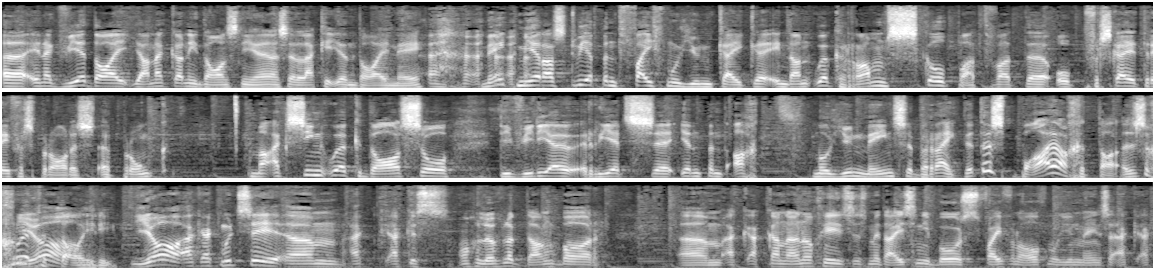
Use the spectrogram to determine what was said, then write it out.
Uh en ek weet daai Janne kan nie dans nie, is 'n lekker een daai nê. Net meer as 2.5 miljoen kykers en dan ook Ram Skilpad wat uh, op verskeie treffers parades 'n uh, pronk Maar ek sien ook daarso die video reeds 1.8 eh, miljoen mense bereik. Dit is baie getal. Dit is 'n groot ja, getal hierdie. Ja, ek ek moet sê, ehm um, ek ek is ongelooflik dankbaar. Ehm um, ek ek kan nou nog hier soos met huis in die bos 5.5 miljoen mense. Ek ek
